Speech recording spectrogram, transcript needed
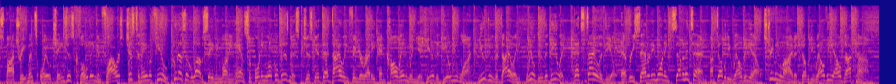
spa treatments, oil changes, clothing, and flowers, just to name a few. Who doesn't love saving money and supporting local business? Just get that dialing finger ready and call in when you hear the deal you want. You do the dialing, we'll do the dealing. That's Dial a Deal every Saturday morning, 7 to 10 on WLVL. Streaming live at WLVL.com.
